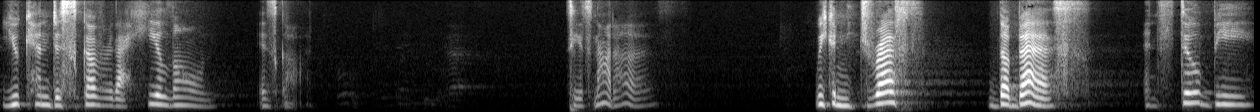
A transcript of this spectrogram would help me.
you can discover that He alone is God. See, it's not us. We can dress the best and still be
